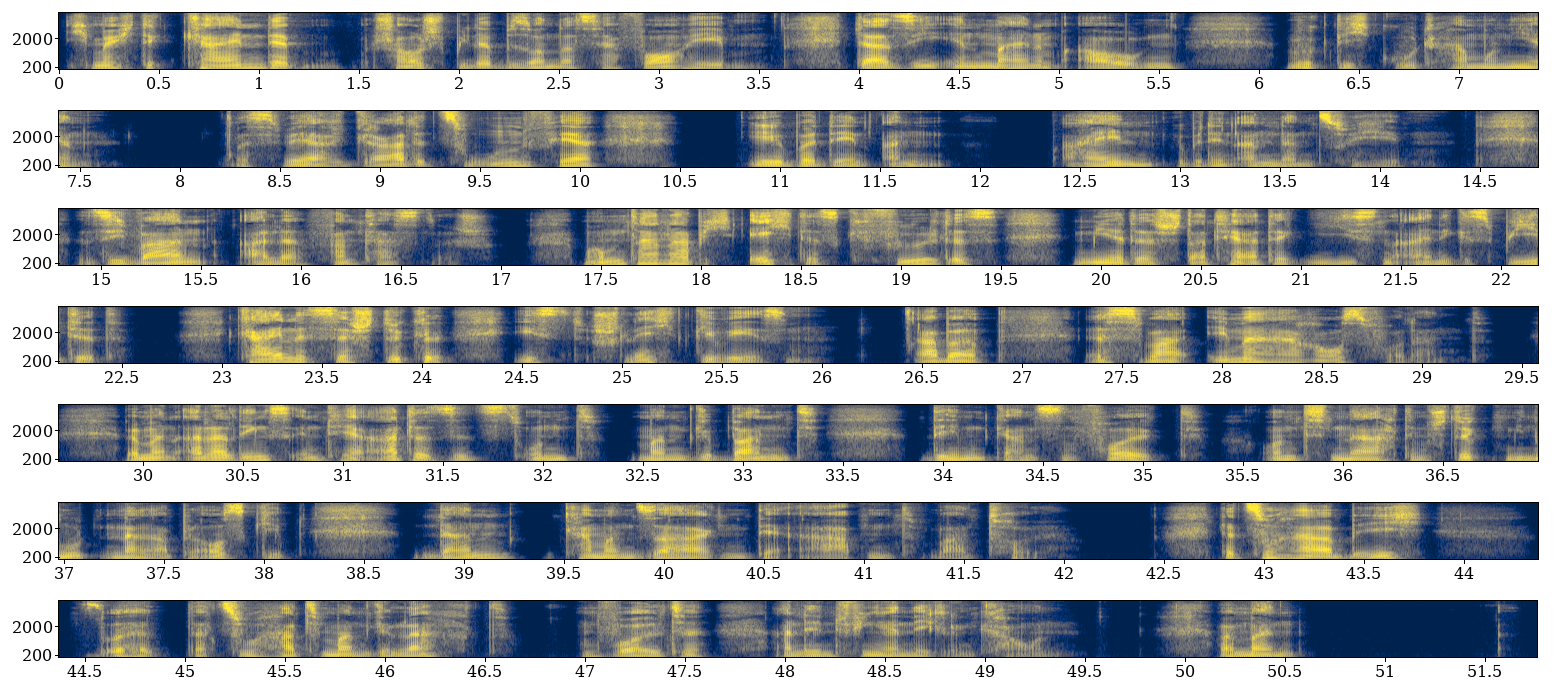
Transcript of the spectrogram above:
Ich möchte keinen der Schauspieler besonders hervorheben, da sie in meinen Augen wirklich gut harmonieren. Es wäre geradezu unfair, über den an, einen über den anderen zu heben. Sie waren alle fantastisch. Momentan habe ich echt das Gefühl, dass mir das Stadttheater Gießen einiges bietet. Keines der Stücke ist schlecht gewesen, aber es war immer herausfordernd. Wenn man allerdings im Theater sitzt und man gebannt dem Ganzen folgt, und nach dem Stück minutenlang Applaus gibt, dann kann man sagen, der Abend war toll. Dazu habe ich, dazu hat man gelacht und wollte an den Fingernägeln kauen, weil man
